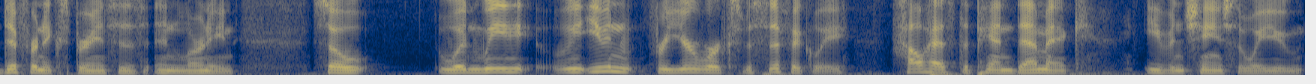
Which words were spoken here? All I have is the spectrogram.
different experiences in learning. So when we, we even for your work specifically, how has the pandemic even changed the way you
